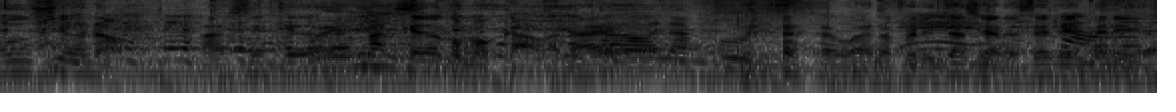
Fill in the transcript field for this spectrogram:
funcionó. Así que además quedó como cábala, ¿eh? Full. bueno, felicitaciones, ¿eh? bienvenido.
